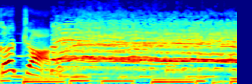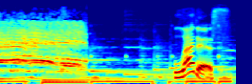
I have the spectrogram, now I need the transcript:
Good job. Lettuce.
